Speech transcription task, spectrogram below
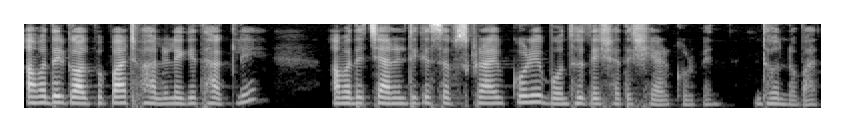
আমাদের গল্প পাঠ ভালো লেগে থাকলে আমাদের চ্যানেলটিকে সাবস্ক্রাইব করে বন্ধুদের সাথে শেয়ার করবেন। ধন্যবাদ।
